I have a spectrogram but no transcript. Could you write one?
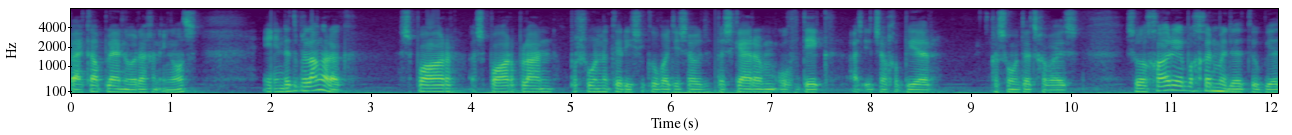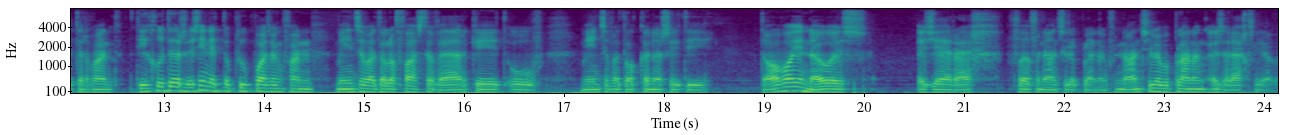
backup plan nodig in Engels. En dit is belangrik. Spaar 'n spaarplan, persoonlike risiko wat jy sou beskerm of dek as iets sou gebeur gesondheidsgewys. So gou jy begin met dit hoe beter want die goeders is nie net op toepassing van mense wat hulle vaste werk het of mense wat al kinders het nie daar waar jy nou is, is jy reg vir finansiële beplanning. Finansiële beplanning is reg vir jou.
